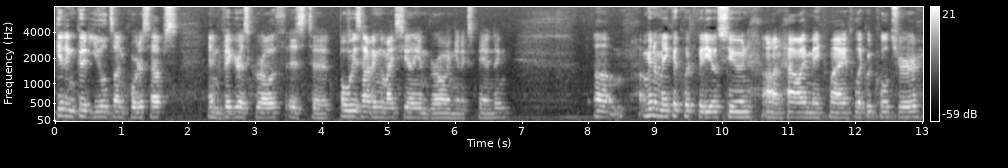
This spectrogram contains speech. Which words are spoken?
getting good yields on cordyceps and vigorous growth is to always having the mycelium growing and expanding. Um, I'm going to make a quick video soon on how I make my liquid culture,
